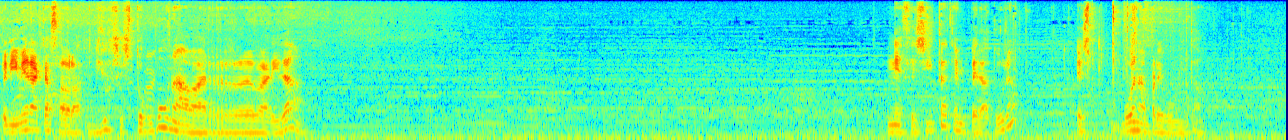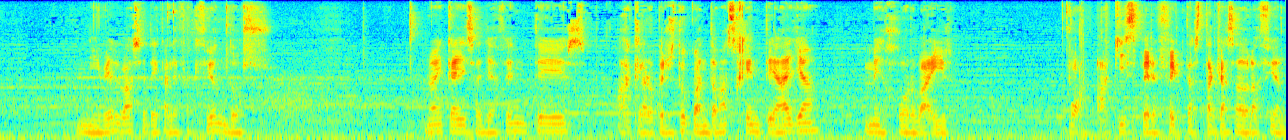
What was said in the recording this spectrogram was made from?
primera cazadora. Dios, esto como una barbaridad. ¿Necesita temperatura? Es buena pregunta. Nivel base de calefacción 2. No hay calles adyacentes. Ah, claro, pero esto cuanta más gente haya, mejor va a ir. Buah, aquí es perfecta esta casa de oración,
